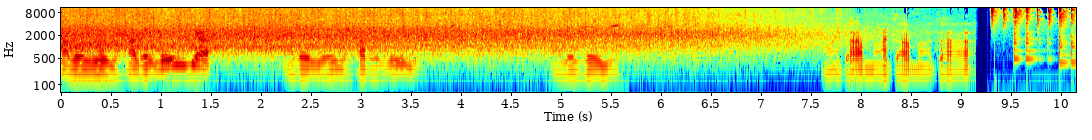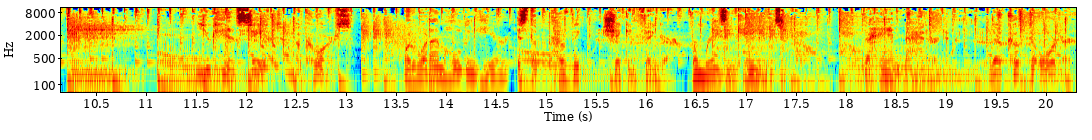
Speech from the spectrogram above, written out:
Hallelujah. Hallelujah. Hallelujah. Hallelujah. Hallelujah. My God, my God, my God. You can't see it, of course. But what I'm holding here is the perfect chicken finger from Raising Cane's. They're hand battered, they're cooked to order,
